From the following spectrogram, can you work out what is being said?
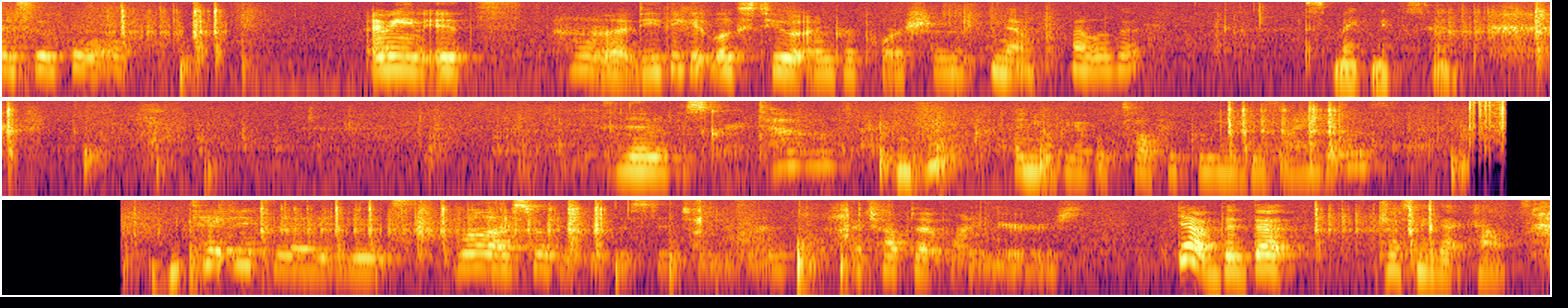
It's so cool. I mean, it's, I don't know, do you think it looks too unproportioned? No, I love it. It's magnificent. And then with the square toe. Mhm. And you'll be able to tell people you designed those. Technically, I didn't do this. Well, I sort of did the stitching design. I chopped up one of yours. Yeah, but that, trust me, that counts.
